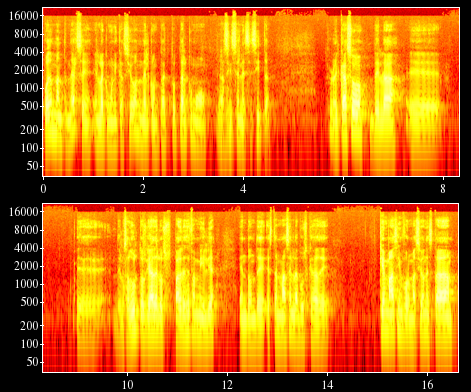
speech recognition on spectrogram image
pueden mantenerse en la comunicación, en el contacto, tal como así se necesita. Pero en el caso de, la, eh, eh, de los adultos, ya de los padres de familia, en donde están más en la búsqueda de qué más información está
